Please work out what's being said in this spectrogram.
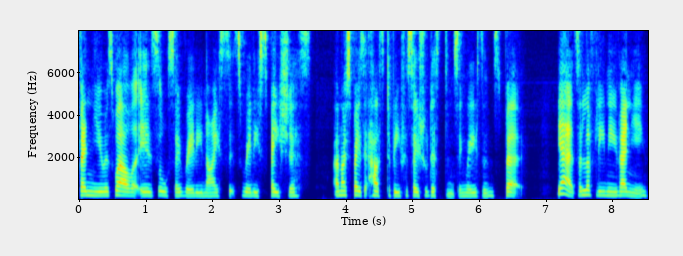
venue as well is also really nice. It's really spacious. And I suppose it has to be for social distancing reasons. But yeah, it's a lovely new venue.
